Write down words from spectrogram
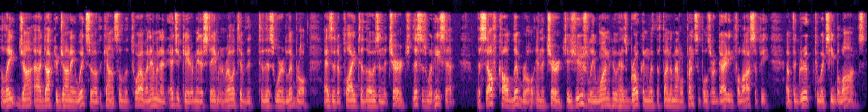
The late John, uh, Dr. John A. Widtsoe of the Council of the Twelve, an eminent educator, made a statement relative to this word liberal as it applied to those in the church. This is what he said The self called liberal in the church is usually one who has broken with the fundamental principles or guiding philosophy of the group to which he belongs.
